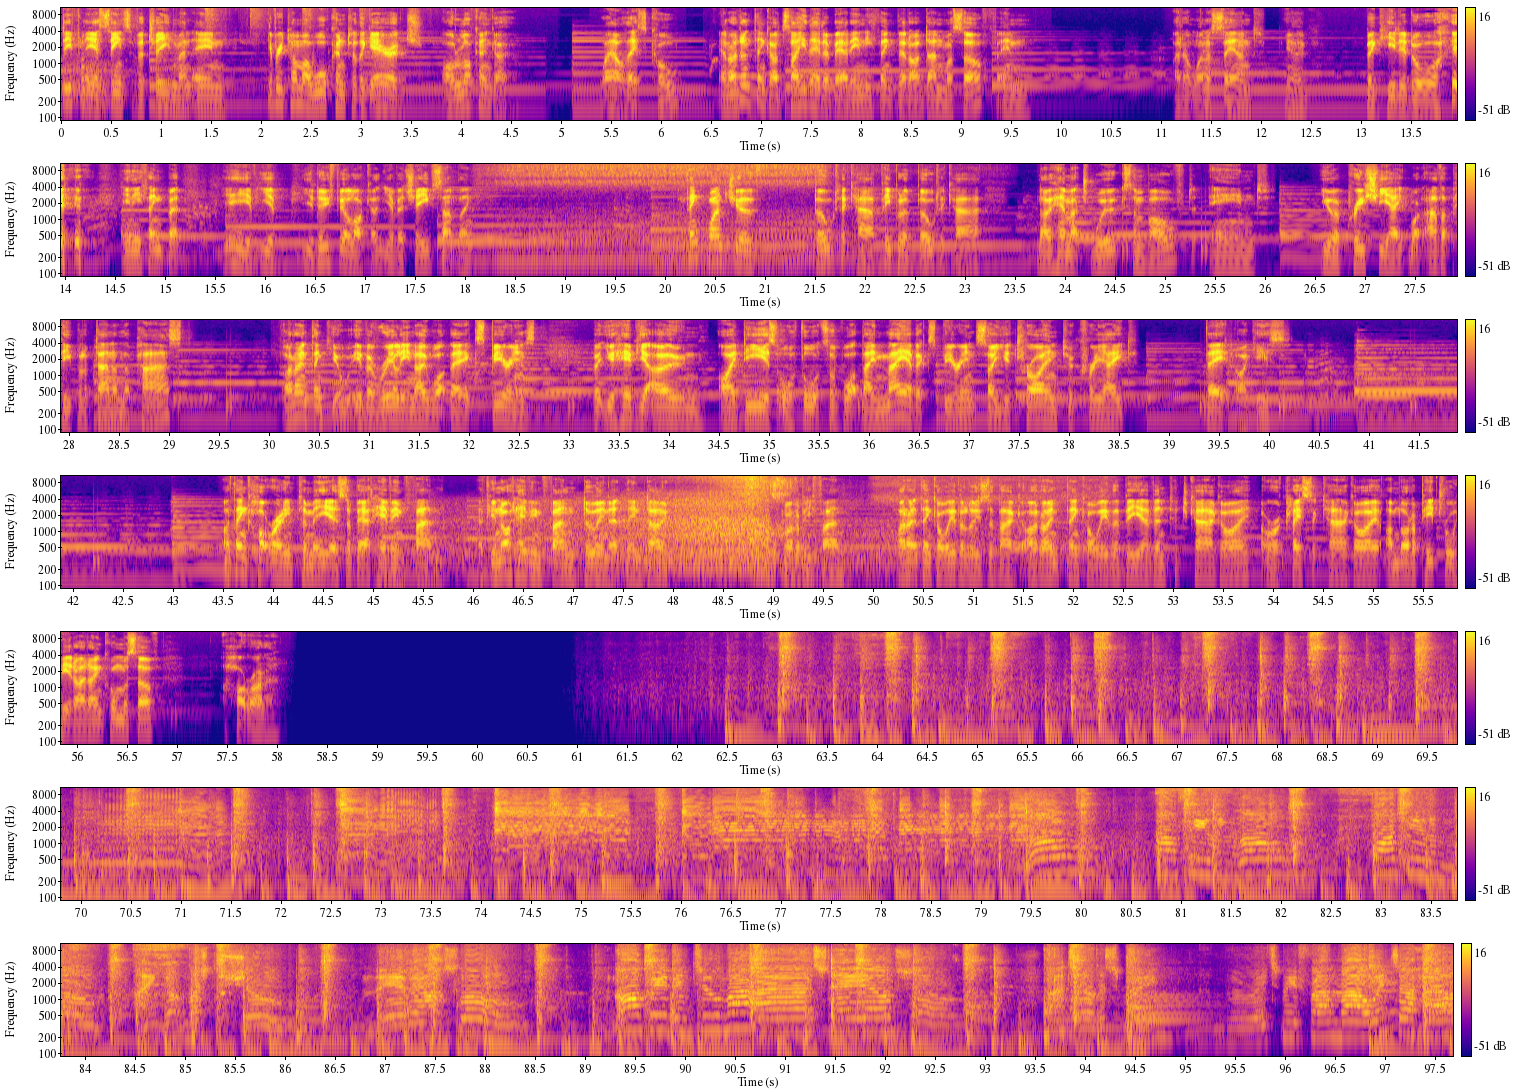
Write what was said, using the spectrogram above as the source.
definitely a sense of achievement and every time I walk into the garage I'll look and go wow that's cool. And I don't think I'd say that about anything that I've done myself and I don't want to sound you know big-headed or anything but yeah you, you, you do feel like you've achieved something. I think once you've built a car people who've built a car know how much work's involved and you appreciate what other people have done in the past. I don't think you'll ever really know what they experienced, but you have your own ideas or thoughts of what they may have experienced, so you're trying to create that, I guess. I think hot rodding to me is about having fun. If you're not having fun doing it, then don't. It's got to be fun. I don't think I'll ever lose the bug. I don't think I'll ever be a vintage car guy or a classic car guy. I'm not a petrol head, I don't call myself a hot rodder. From my winter hell.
